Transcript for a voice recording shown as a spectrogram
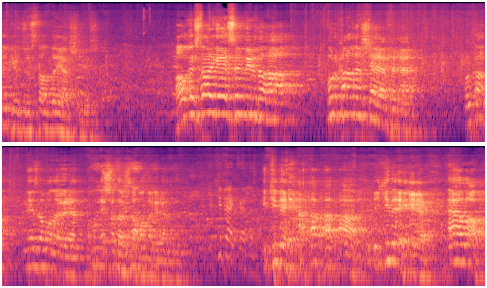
İllerdir Gürcistan'da yaşıyor. Alkışlar gelsin bir daha. Furkan'ın şerefine. Furkan ne zaman öğrendin? Ne kadar zamanda öğrendin? İki dəqiqədə. İki de. İki dakika. Əla.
